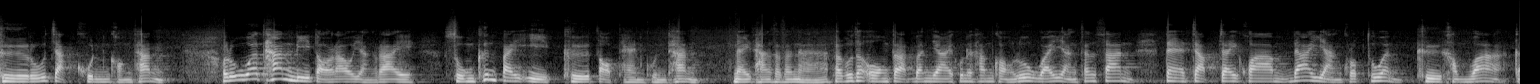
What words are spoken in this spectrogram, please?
คือรู้จักคุณของท่าน รู้ว่าท่านดีต่อเราอย่างไร สูงขึ้นไปอีกคือตอบแทนคุณท่าน ในทางศาสนา พระพุทธองค์ตรัสบรรยายคุณธรรมของลูกไว้อย่างสั้นๆ แต่จับใจความได้อย่างครบถ้วน คือคำว่าก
